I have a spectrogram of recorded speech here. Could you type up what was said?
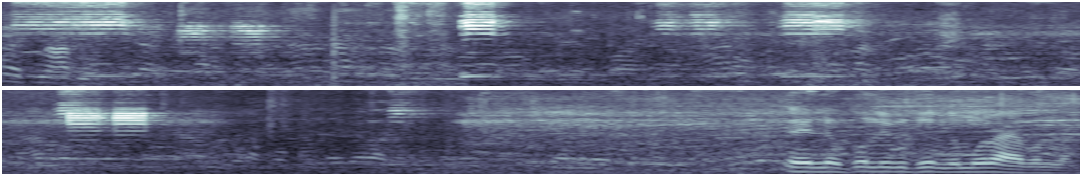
হলো এই লোক মোড়ায় বললাম।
